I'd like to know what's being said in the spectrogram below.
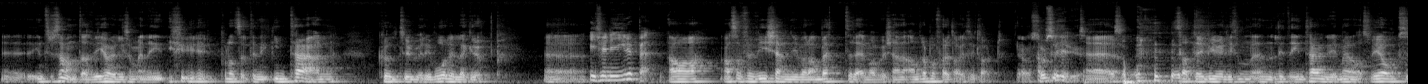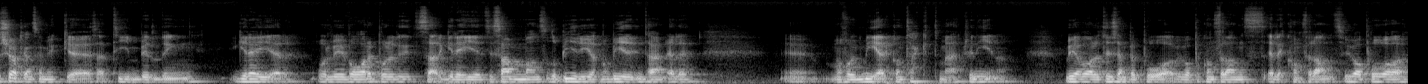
eh, intressant att vi har ju liksom en, på något sätt en intern kultur i vår lilla grupp. Eh, I traineegruppen. Ja, alltså för vi känner ju varandra bättre än vad vi känner andra på företaget såklart. Ja, så Absolut. blir det ju. Eh. Så att det blir liksom en lite intern grej mellan oss. Vi har också kört ganska mycket så teambuilding grejer och vi har varit på lite så här grejer tillsammans och då blir det ju att man blir intern eller eh, man får ju mer kontakt med traineerna. Vi har varit till exempel på, vi var på konferens, eller konferens, vi var på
